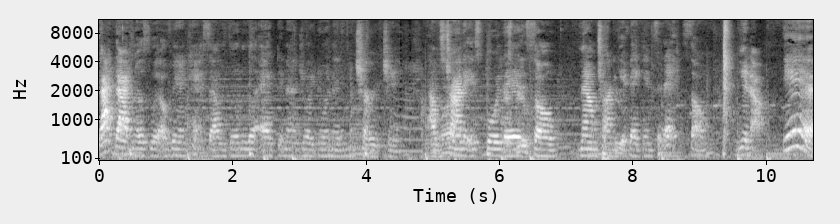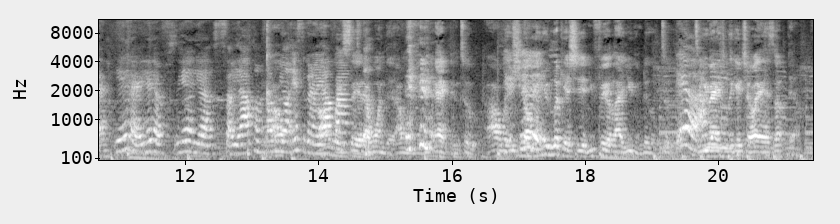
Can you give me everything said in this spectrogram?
got diagnosed with ovarian cancer, I was doing a little acting. I enjoyed doing that in my church, and I was Wow. trying to explore that. So now I'm trying to get back into that. So, you know. Yeah, yeah, yeah, yeah, yeah. So y'all come follow me on Instagram. Y'all always find said I wanted, I wanted to do acting too. I always, You you know, when should. you look at shit, you feel like you can do it too. Yeah, So you I mean- actually get your ass up there. You know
